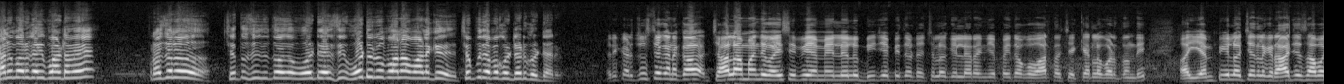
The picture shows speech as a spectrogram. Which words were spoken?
కనుమరుగైపోవటమే ప్రజలు చిత్తశుద్ధితో ఓటేసి ఓటు రూపాన వాళ్ళకి చెప్పు దెబ్బ కొట్టాడు కొట్టారు. ఇక్కడ చూస్తే కనుక చాలా మంది వైసీపీ ఎమ్మెల్యేలు బీజేపీతో టచ్లోకి వెళ్ళారని చెప్పి అయితే ఒక వార్త చక్కెరలో కొడుతుంది. ఆ ఎంపీలు వచ్చేసరికి రాజ్యసభ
